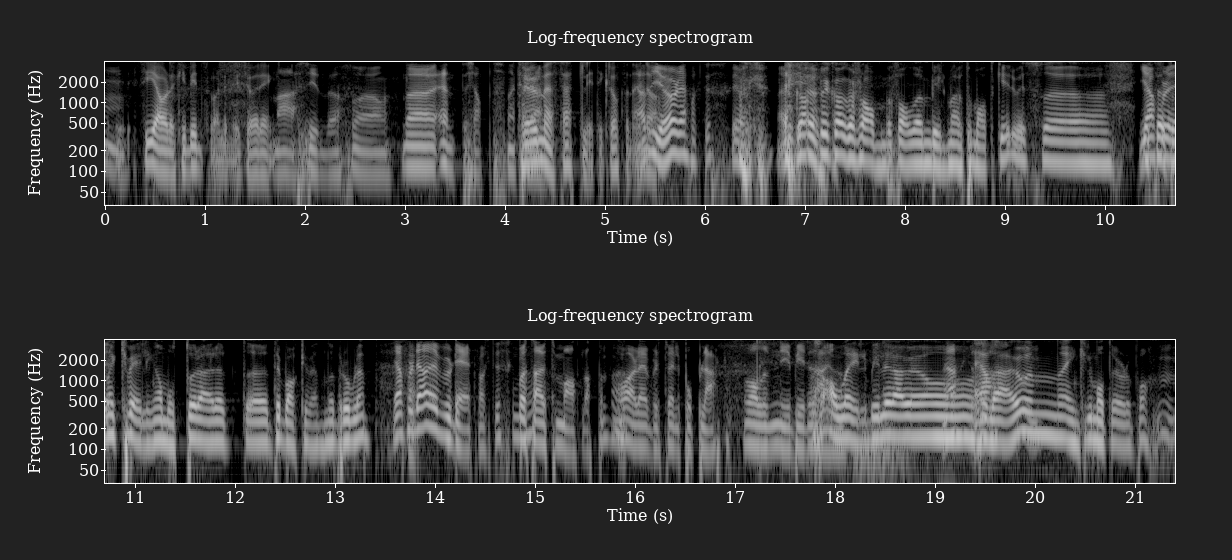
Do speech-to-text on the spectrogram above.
Mm. Siden har det ikke blitt så veldig mye kjøring. Nei, siden det. Så det endte kjapt. Traume setter litt i kroppen Ja, det gjør det, faktisk. Det gjør det. Vi kan, vi kan kanskje anbefale en bil med automatgir, hvis, uh, hvis Ja, fordi- dette med kveling av motor er et uh, tilbakevendende problem. Ja, for det har jeg vurdert, faktisk. Bare ta automatlappen. Nå har det blitt veldig populært. Og alle nye biler Så alle elbiler er jo Ja, Så det er jo en enkel måte å gjøre det på. Mm.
